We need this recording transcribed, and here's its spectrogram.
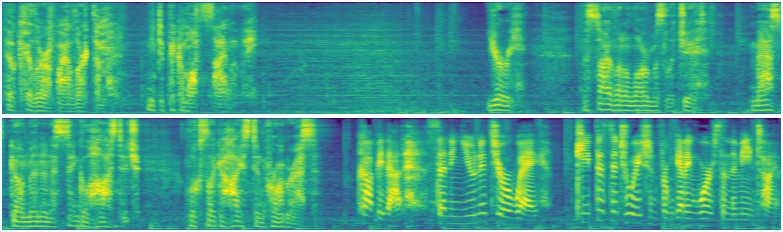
They'll kill her if I alert them. Need to pick them off silently. Yuri, the silent alarm was legit. Masked gunmen and a single hostage. Looks like a heist in progress. Copy that. Sending units your way. Keep the situation from getting worse in the meantime.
